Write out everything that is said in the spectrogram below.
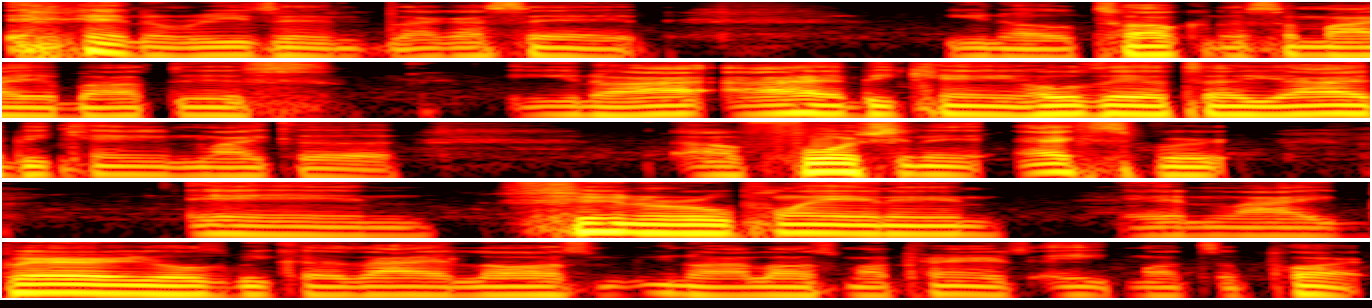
and the reason, like I said, you know, talking to somebody about this, you know, I I had became Jose will tell you I became like a a fortunate expert in funeral planning and like burials because I lost, you know, I lost my parents eight months apart.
